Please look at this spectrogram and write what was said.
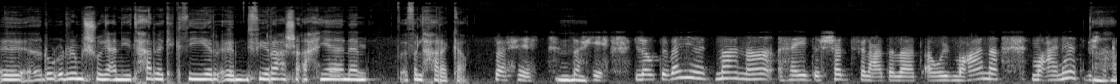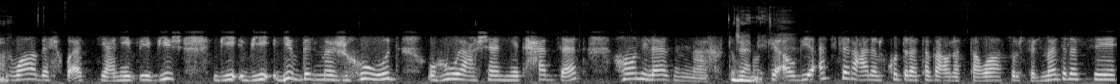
آه، رمشه يعني يتحرك كثير في رعشة أحيانا في الحركة. صحيح صحيح. لو تبينت معنا هيدا الشد في العضلات أو المعاناة معاناة بشكل واضح وقت يعني بيش بي بي بيبذل مجهود وهو عشان يتحدث هون لازم ناخده. جميل. أو بيأثر على القدرة تبعه للتواصل في المدرسة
